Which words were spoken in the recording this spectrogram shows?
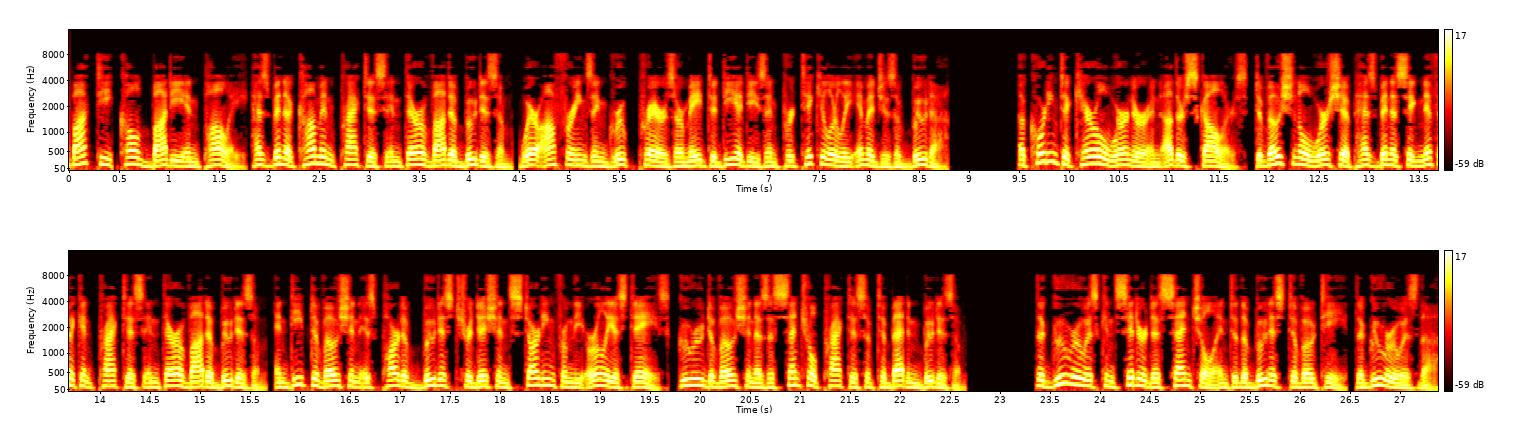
Bhakti called bhatti in Pali has been a common practice in Theravada Buddhism, where offerings and group prayers are made to deities and particularly images of Buddha. According to Karel Werner and other scholars, devotional worship has been a significant practice in Theravada Buddhism, and deep devotion is part of Buddhist traditions starting from the earliest days. Guru devotion is a central practice of Tibetan Buddhism. The guru is considered essential and to the Buddhist devotee, the guru is the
